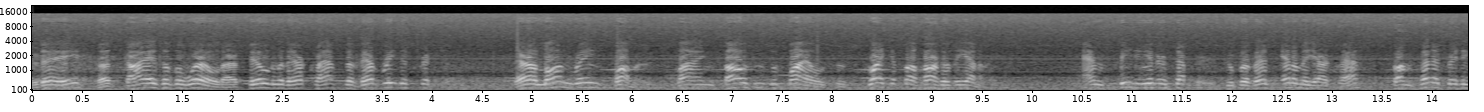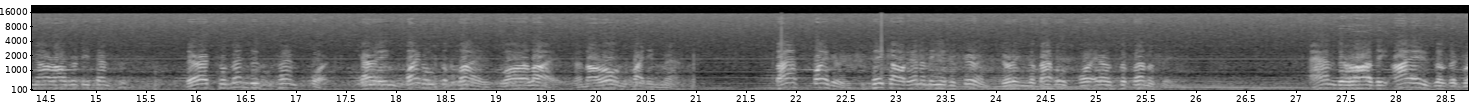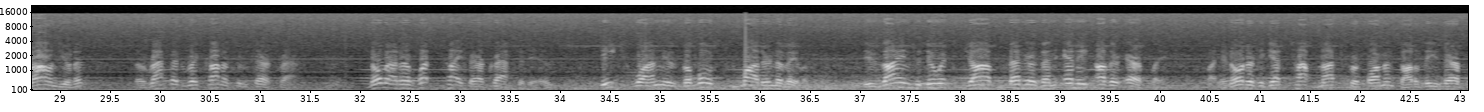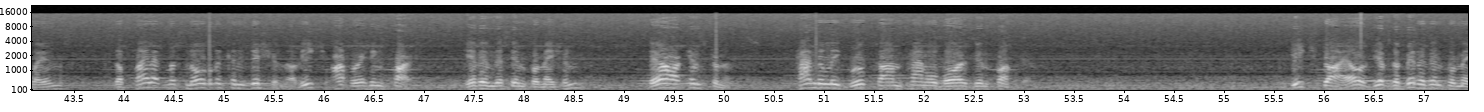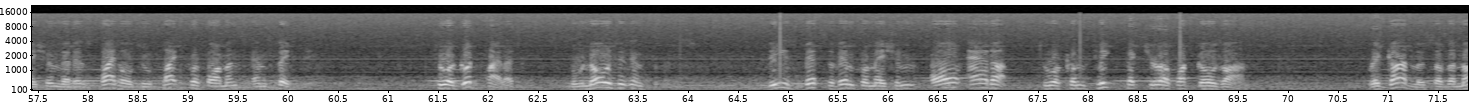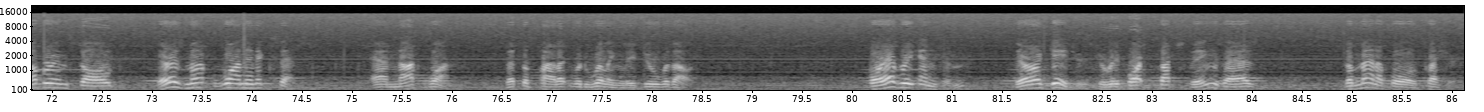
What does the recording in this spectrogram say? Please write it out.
Today, the skies of the world are filled with aircraft of every description. There are long range bombers flying thousands of miles to strike at the heart of the enemy, and speeding interceptors to prevent enemy aircraft from penetrating our outer defenses. There are tremendous transports carrying vital supplies to our allies and our own fighting men. Fast fighters to take out enemy interference during the battles for air supremacy. And there are the eyes of the ground units, the rapid reconnaissance aircraft. No matter what type aircraft it is, each one is the most modern available, designed to do its job better than any other airplane. But in order to get top-notch performance out of these airplanes, the pilot must know the condition of each operating part. Give him this information. There are instruments, handily grouped on panel boards in front of him. Each dial gives a bit of information that is vital to flight performance and safety. To a good pilot who knows his instruments, these bits of information all add up to a complete picture of what goes on. Regardless of the number installed, there is not one in excess, and not one that the pilot would willingly do without. For every engine, there are gauges to report such things as the manifold pressure,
